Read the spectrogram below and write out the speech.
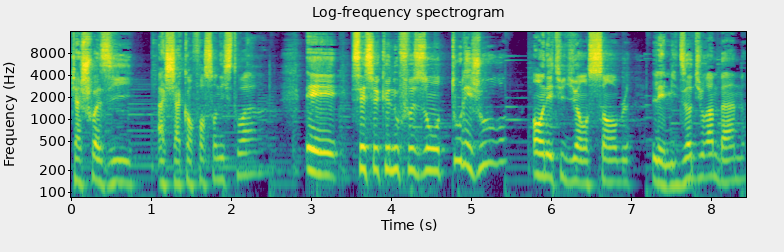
qu'a choisi à chaque enfant son histoire et c'est ce que nous faisons tous les jours en étudiant ensemble les mitzvot du Rambam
